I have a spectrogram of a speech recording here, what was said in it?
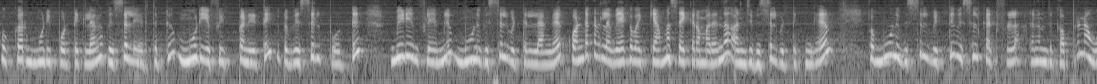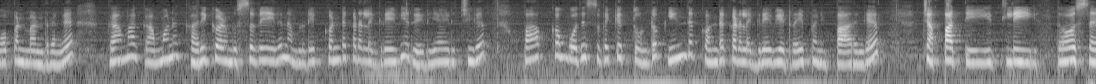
குக்கர் மூடி போட்டுக்கலாங்க. விசில் எடுத்துகிட்டு மூடியை ஃபிட் பண்ணிவிட்டு இப்போ விசில் போட்டு மீடியம் ஃப்ளேமில் மூணு விசில் விட்டுடலாங்க. கொண்டக்கடலை வேக வைக்காமல் சேர்க்குற மாதிரி இருந்தால் அஞ்சு விசில் விட்டுக்குங்க. இப்போ மூணு விசில் விட்டு விசில் கட் ஃபுல்லாக அடங்கினதுக்கப்புறம் நான் ஓப்பன் பண்ணுறேங்க கம கமனு கறி குழம்பு சுவையில் நம்மளுடைய கொண்டக்கடலை கிரேவி ரெடி ஆயிடுச்சுங்க. பார்க்கும்போது சுவைக்க தூண்டும் இந்த கொண்டக்கடலை கிரேவியை ட்ரை பண்ணி பாருங்கள் சப்பாத்தி இட்லி தோசை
